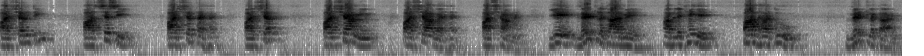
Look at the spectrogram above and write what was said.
पाश्यंती पाश्यसी, पाश्यत पाश्यत, पाश्यामी पाश्यावह पाश्याम। ये लिरिट लकार में आप लिखेंगे पा धातु लिरिट लकार में।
